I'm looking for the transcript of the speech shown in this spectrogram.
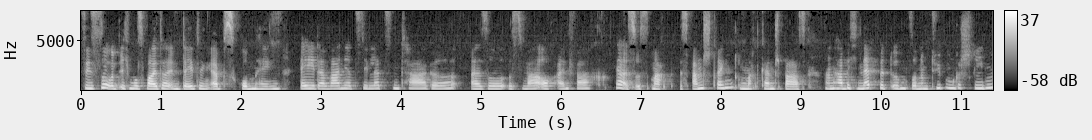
Siehst du, und ich muss weiter in Dating-Apps rumhängen. Ey, da waren jetzt die letzten Tage, also es war auch einfach, ja, es ist, macht, ist anstrengend und macht keinen Spaß. Dann habe ich nett mit irgendeinem so Typen geschrieben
